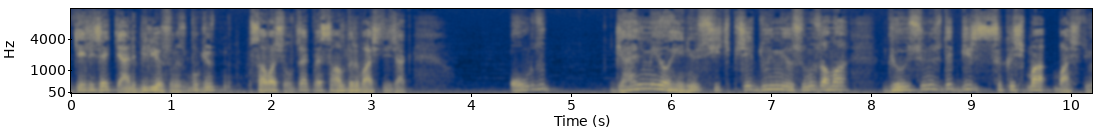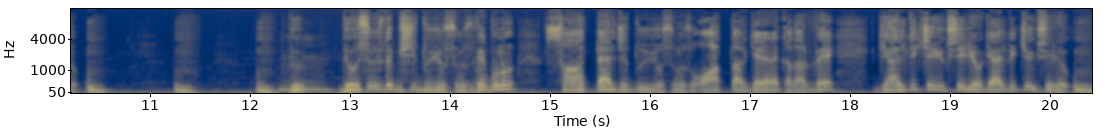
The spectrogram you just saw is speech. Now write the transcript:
Gelecek yani biliyorsunuz bugün savaş olacak ve saldırı başlayacak. Ordu gelmiyor henüz hiçbir şey duymuyorsunuz ama göğsünüzde bir sıkışma başlıyor. Hmm, hmm, hmm. Gö- göğsünüzde bir şey duyuyorsunuz ve bunu saatlerce duyuyorsunuz o atlar gelene kadar ve geldikçe yükseliyor geldikçe yükseliyor. Hmm,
